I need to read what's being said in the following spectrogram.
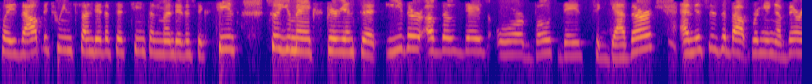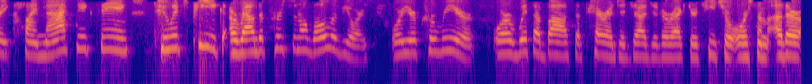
plays out between Sunday the 15th and Monday the 16th. So you may experience it either of those days or both days together. And this is about bringing a very climactic thing to its peak around a personal goal of yours or your career or with a boss, a parent, a judge, a director, teacher, or some other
